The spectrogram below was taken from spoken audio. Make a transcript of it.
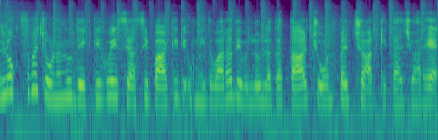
ਲੋਕ ਸਭਾ ਚੋਣਾਂ ਨੂੰ ਦੇਖਦੇ ਹੋਏ ਸਿਆਸੀ ਪਾਰਟੀ ਦੇ ਉਮੀਦਵਾਰਾਂ ਦੇ ਵੱਲੋਂ ਲਗਾਤਾਰ ਚੋਣ ਪ੍ਰਚਾਰ ਕੀਤਾ ਜਾ ਰਿਹਾ ਹੈ।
